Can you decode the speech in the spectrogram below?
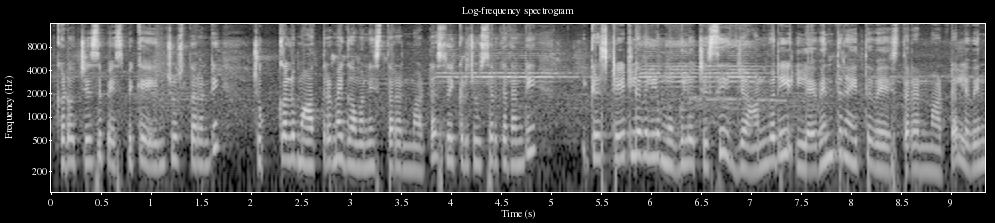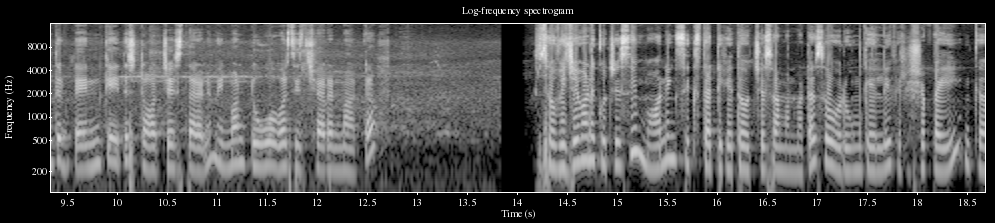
ఇక్కడ వచ్చేసి స్పెసిఫిక్గా ఏం చూస్తారంటే చుక్కలు మాత్రమే గమనిస్తారనమాట సో ఇక్కడ చూస్తారు కదండి ఇక్కడ స్టేట్ లెవెల్లో ముగ్గులు వచ్చేసి జనవరి లెవెన్త్న అయితే వేస్తారనమాట లెవెన్త్ టెన్కి అయితే స్టార్ట్ చేస్తారని మినిమం టూ అవర్స్ ఇచ్చారనమాట సో విజయవాడకు వచ్చేసి మార్నింగ్ సిక్స్ థర్టీకి అయితే వచ్చేసామన్నమాట. సో రూమ్కి వెళ్ళి ఫ్రెష్ అప్ అయ్యి ఇంకా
